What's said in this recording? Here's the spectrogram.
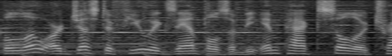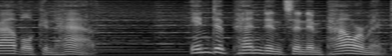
Below are just a few examples of the impact solo travel can have. Independence and empowerment.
